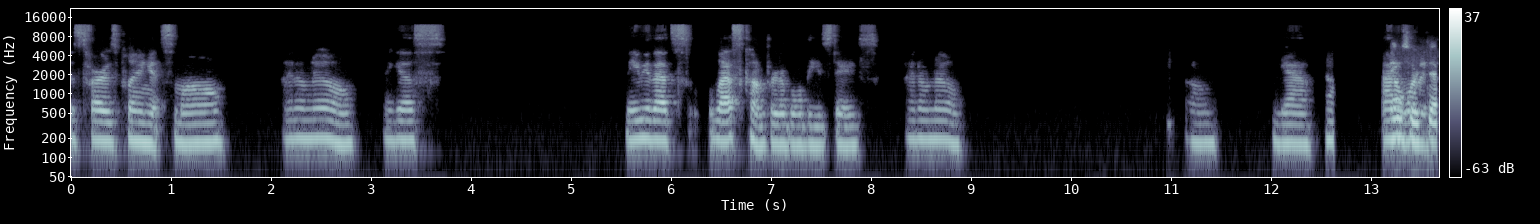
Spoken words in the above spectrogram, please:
as far as playing it small i don't know. I guess maybe that's less comfortable these days. I don't know. Um yeah. I don't want to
